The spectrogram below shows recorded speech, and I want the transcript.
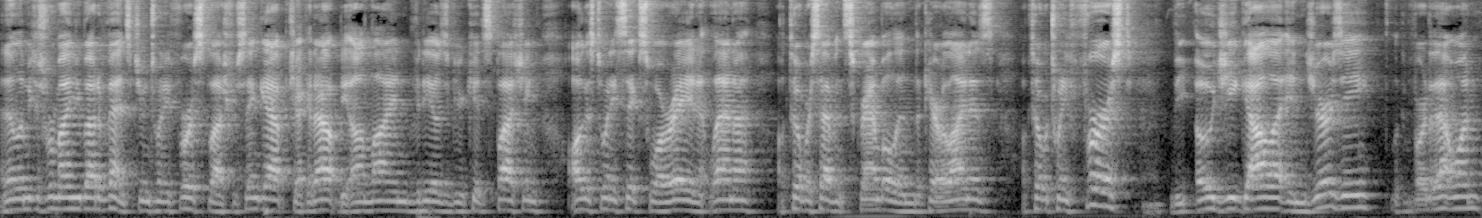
And then let me just remind you about events. June 21st, Splash for SYNGAP. Check it out. Be online, videos of your kids splashing. August 26th, Soiree in Atlanta. October 7th, Scramble in the Carolinas. October 21st, the OG Gala in Jersey. Looking forward to that one.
